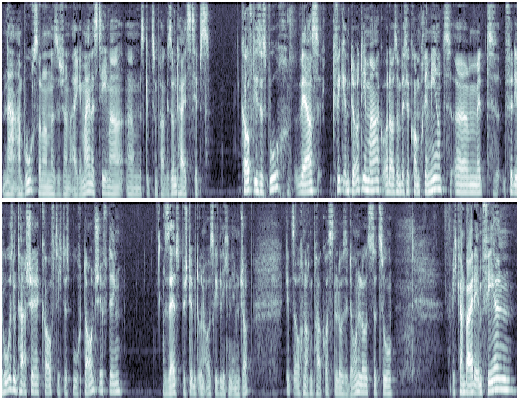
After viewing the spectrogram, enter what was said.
nah am Buch, sondern es ist schon ein allgemeines Thema. Ähm, es gibt so ein paar Gesundheitstipps. Kauft dieses Buch, wer es quick and dirty mag oder so ein bisschen komprimiert äh, mit für die Hosentasche, kauft sich das Buch Downshifting. Selbstbestimmt und ausgeglichen im Job. Gibt es auch noch ein paar kostenlose Downloads dazu. Ich kann beide empfehlen.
